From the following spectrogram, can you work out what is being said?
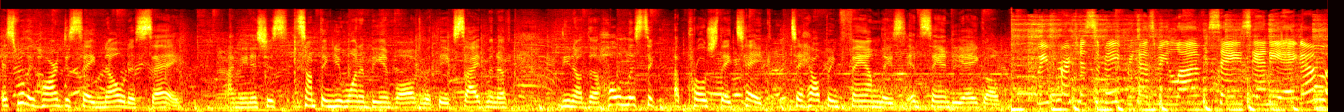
It's really hard to say no to SAY. I mean, it's just something you want to be involved with, the excitement of you know, the holistic approach they take to helping families in San Diego. We participate because we love SAY San Diego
